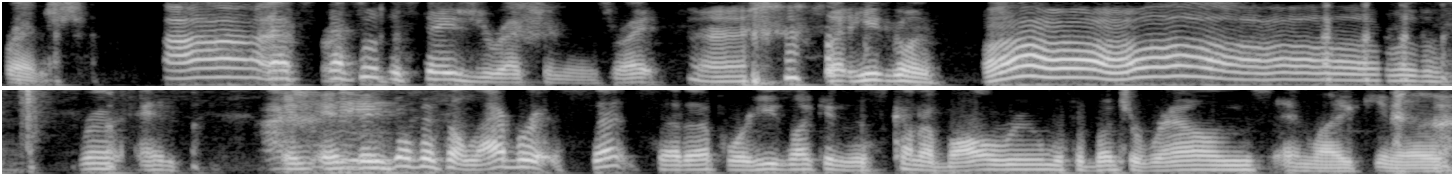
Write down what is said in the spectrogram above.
French. Ah, That's that's what the stage direction is, right? Uh, But he's going ah with the and and, and they've got this elaborate set set up where he's like in this kind of ballroom with a bunch of rounds and like you know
